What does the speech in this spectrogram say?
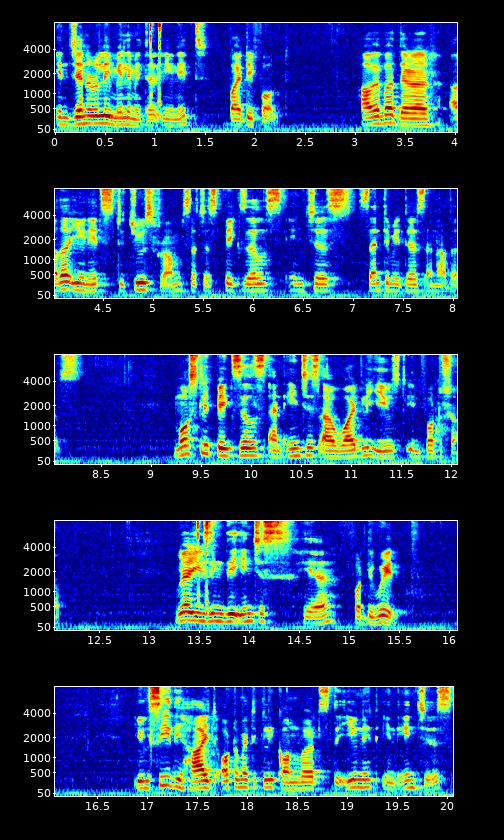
in generally millimeter unit by default. However, there are other units to choose from such as pixels, inches, centimeters and others. Mostly pixels and inches are widely used in Photoshop. We are using the inches here for the width. You'll see the height automatically converts the unit in inches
